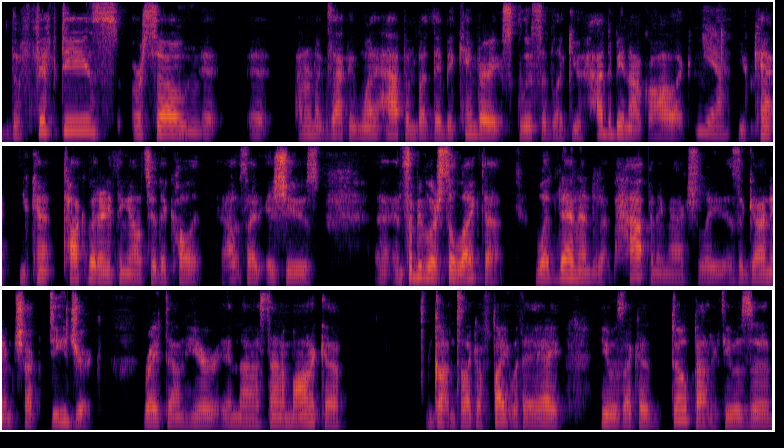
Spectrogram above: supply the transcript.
the 50s or so, mm-hmm. it, it, I don't know exactly when it happened, but they became very exclusive. Like you had to be an alcoholic. Yeah. You can't you can't talk about anything else here. They call it outside issues, uh, and some people are still like that. What then ended up happening actually is a guy named Chuck Dederich, right down here in uh, Santa Monica, got into like a fight with AA. He was like a dope addict. He was a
